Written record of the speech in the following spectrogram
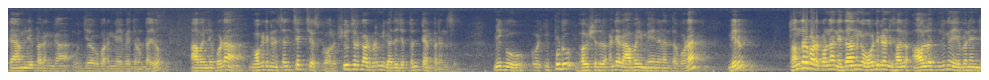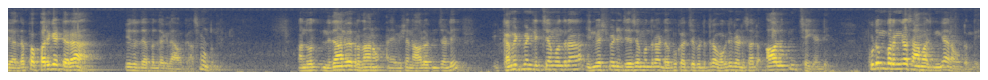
ఫ్యామిలీ పరంగా ఉద్యోగపరంగా ఏవైతే ఉంటాయో అవన్నీ కూడా ఒకటి రెండు సార్లు చెక్ చేసుకోవాలి. ఫ్యూచర్ కార్డు కూడా మీకు అదే చెప్తాను టెంపరెన్స్ మీకు ఇప్పుడు భవిష్యత్తులో అంటే రాబోయే మే నెలంతా కూడా మీరు తొందరపడకుండా నిదానంగా ఒకటి రెండు సార్లు ఆలోచించుకుని ఏ పని చేయాలి తప్ప పరిగెట్టారా? ఎదురు దెబ్బలు తగిలే అవకాశం ఉంటుంది. అందువల్ల నిదానమే ప్రధానం అనే విషయాన్ని ఆలోచించండి. కమిట్మెంట్లు ఇచ్చే ముందర ఇన్వెస్ట్మెంట్లు చేసే ముందర డబ్బు ఖర్చు పెట్టిన ఒకటి రెండు సార్లు ఆలోచన చేయండి. కుటుంబపరంగా సామాజికంగా ఎలా ఉంటుంది?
